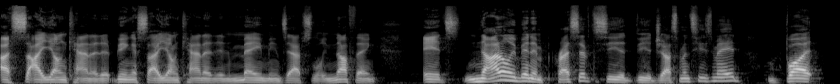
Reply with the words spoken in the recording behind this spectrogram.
a Cy Young candidate. Being a Cy Young candidate in May means absolutely nothing it's not only been impressive to see the adjustments he's made, but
